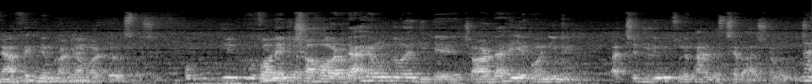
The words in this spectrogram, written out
نه فکر نمی‌کنم یا مورد درست باشه. خب 14 اون دو دیگه 14 یک و نیمه. بعد چه جوری می‌تونه 50 48 نه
